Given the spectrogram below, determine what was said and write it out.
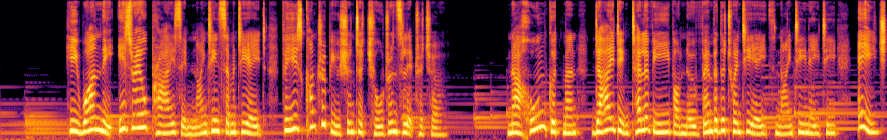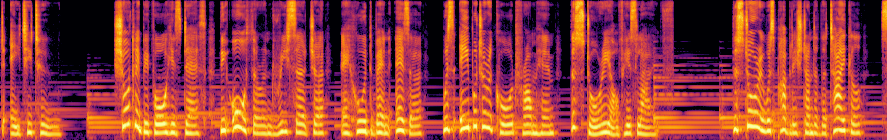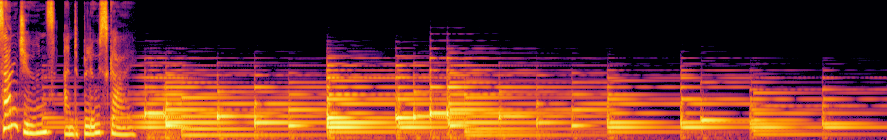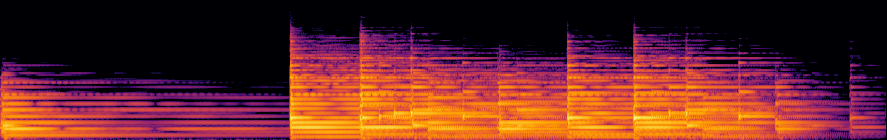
He won the Israel Prize in 1978 for his contribution to children's literature. Nahum Gutman died in Tel Aviv on November 28, 1980, aged 82. Shortly before his death, the author and researcher Ehud Ben Ezer was able to record from him the story of his life. The story was published under the title Sun Dunes and Blue Sky.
